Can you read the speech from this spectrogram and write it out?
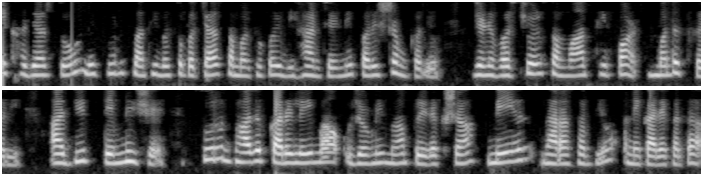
એક હજાર સો અને સુરતમાંથી બસો પચાસ સમર્થકોએ બિહાર જઈને પરિશ્રમ કર્યો, જેણે વર્ચ્યુઅલ સંવાદથી પણ મદદ કરી. આ જીત તેમની છે. સુરત ભાજપ કાર્યાલયમાં ઉજવણીમાં પ્રેરક્ષા મેયર, ધારાસભ્યો અને કાર્યકર્તા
